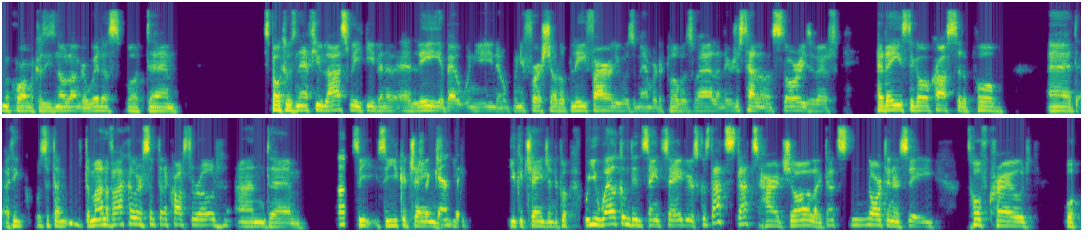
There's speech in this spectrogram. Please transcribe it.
McCormack because he's no longer with us. But um, spoke to his nephew last week, even uh, uh, Lee, about when you you know when you first showed up. Lee Farrelly was a member of the club as well, and they were just telling us stories about how they used to go across to the pub. Uh, I think was it the, the Manavacle or something across the road, and um, uh, so so you could change. You could, you could change in the club. Were you welcomed in St. Saviour's? Because that's that's Hardshaw, like that's North Inner City, tough crowd, but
